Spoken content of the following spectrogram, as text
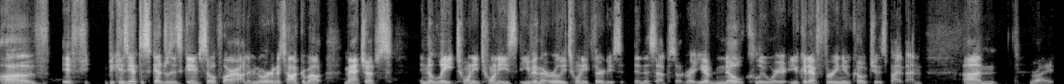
of if because you have to schedule these games so far out. I mean, we're going to talk about matchups in the late 2020s, even the early 2030s in this episode, right? You have no clue where you could have three new coaches by then. Um, right.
